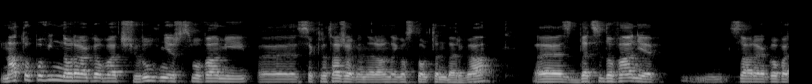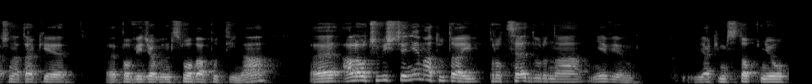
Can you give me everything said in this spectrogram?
NATO powinno reagować również słowami sekretarza generalnego Stoltenberga, zdecydowanie zareagować na takie, powiedziałbym, słowa Putina. Ale oczywiście nie ma tutaj procedur na, nie wiem, w jakim stopniu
